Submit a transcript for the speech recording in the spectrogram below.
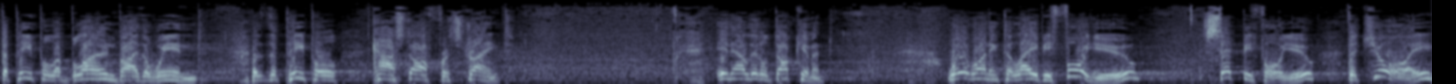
the people are blown by the wind. The people cast off restraint." In our little document, we're wanting to lay before you, set before you, the joy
